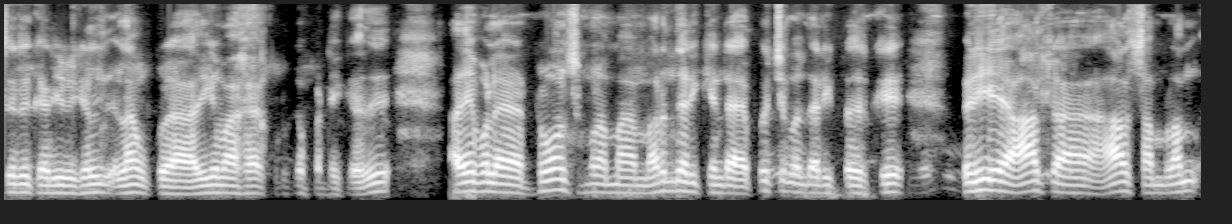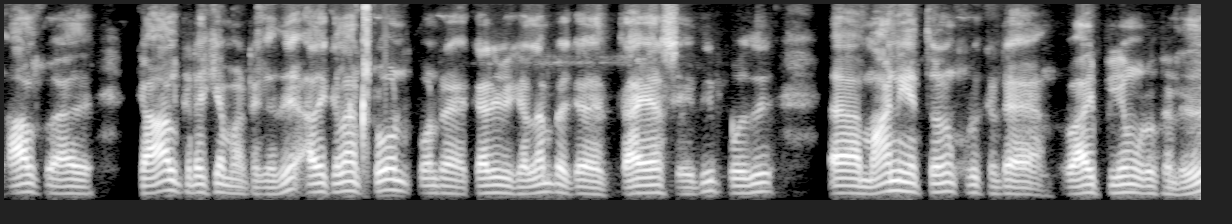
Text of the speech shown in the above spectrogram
சிறு கருவிகள் எல்லாம் அதிகமாக கொடுக்கப்பட்டிருக்கிறது. அதே போல் ட்ரோன்ஸ் மூலமாக மருந்தடிக்கின்ற பூச்சி மருந்து அடிப்பதற்கு பெரிய ஆள் ஆள் சம்பளம் ஆள் ஆள் கிடைக்க மாட்டேங்குது. அதுக்கெல்லாம் ட்ரோன் போன்ற கருவிகள்லாம் இப்போ தயார் செய்து இப்போது மானியத்துடன் கொடுக்கின்ற வாய்ப்பையும் கொடுக்கின்றது.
